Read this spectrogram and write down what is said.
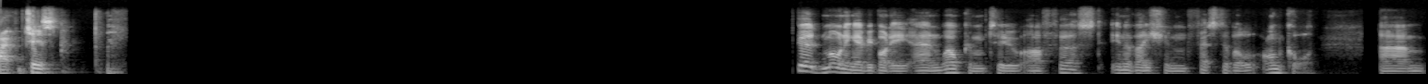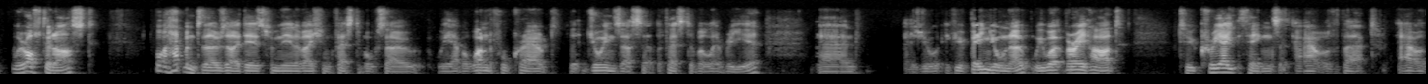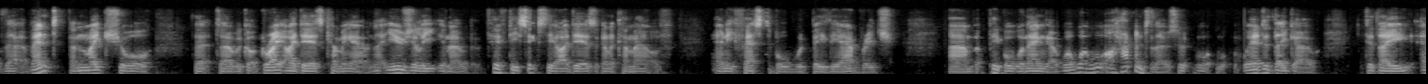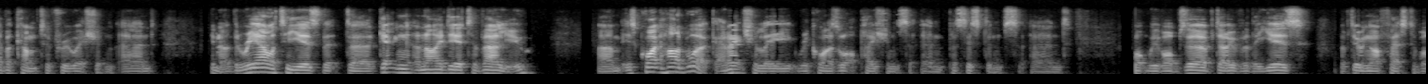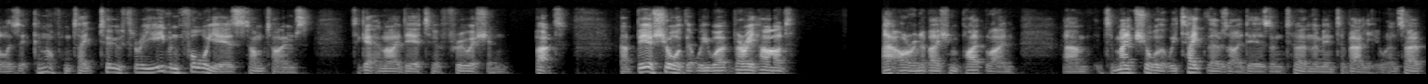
All right, cheers. Good morning, everybody, and welcome to our first Innovation Festival Encore. Um, we're often asked, what happened to those ideas from the Innovation Festival? So we have a wonderful crowd that joins us at the festival every year. And as you, if you've been, you'll know, we work very hard to create things out of that, out of that event and make sure that uh, we've got great ideas coming out. And that usually, you know, 50, 60 ideas are going to come out of any festival would be the average. Um, but people will then go, well, what, what happened to those? Where did they go? Did they ever come to fruition? And, you know, the reality is that uh, getting an idea to value um, is quite hard work and actually requires a lot of patience and persistence. And what we've observed over the years of doing our festival is it can often take two, three, even four years sometimes to get an idea to fruition. But uh, be assured that we work very hard at our innovation pipeline um, to make sure that we take those ideas and turn them into value. And so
